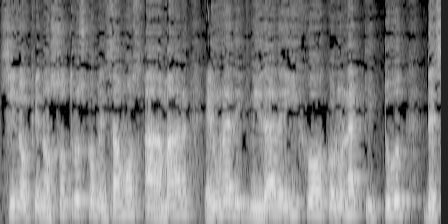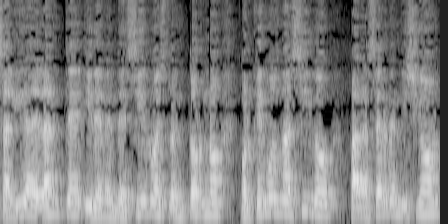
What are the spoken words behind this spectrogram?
sino que nosotros comenzamos a amar en una dignidad de hijo, con una actitud de salir adelante y de bendecir nuestro entorno, porque hemos nacido para hacer bendición,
